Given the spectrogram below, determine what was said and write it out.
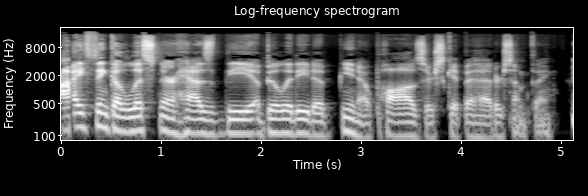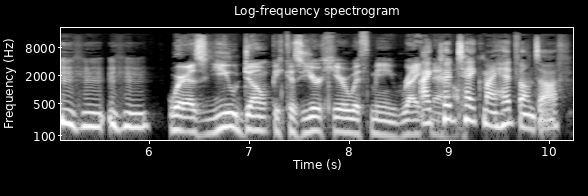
I think a listener has the ability to, you know, pause or skip ahead or something. hmm hmm Whereas you don't because you're here with me right I now. could take my headphones off.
